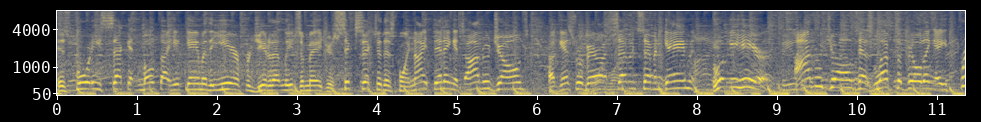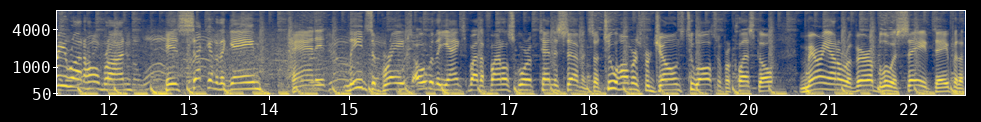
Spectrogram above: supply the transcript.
his 42nd multi-hit game of the year for Jeter. That leads the majors. 6-6 at this point. Ninth inning, it's Andruw Jones against Rivera. 7-7 game. Looky here. Andruw Jones has left the building a three-run home run, his second of the game, and it leads the Braves over the Yanks by the final score of 10 to 7. So two homers for Jones, two also for Klesko. Mariano Rivera blew a save, Dave, for the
